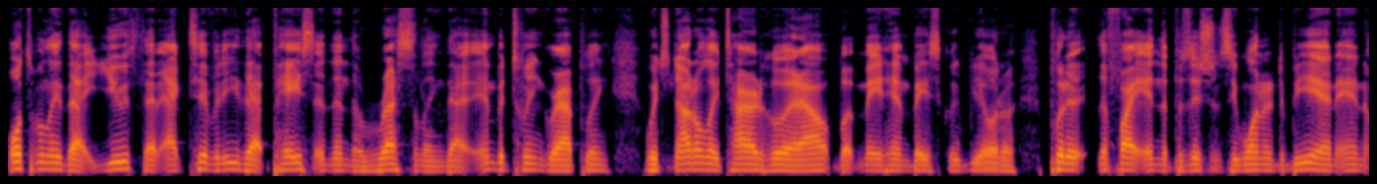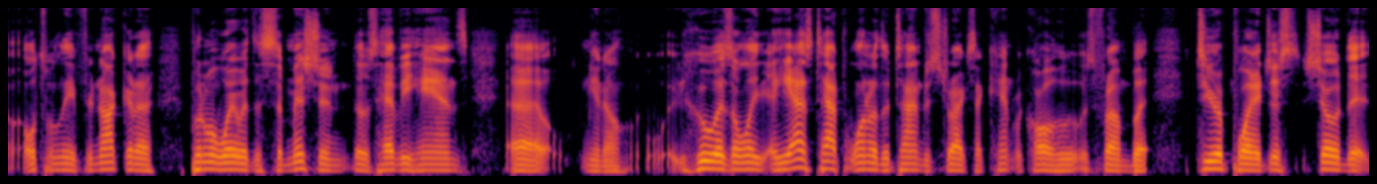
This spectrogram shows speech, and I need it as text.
ultimately, that youth, that activity, that pace, and then the wrestling, that in between grappling, which not only tired Hood out, but made him basically be able to put it, the fight in the positions he wanted to be in. And ultimately, if you're not going to put him away with a submission, those heavy hands, uh, you know, who has only he has tapped one other time to strikes. I can't recall who it was from, but to your point, it just showed that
